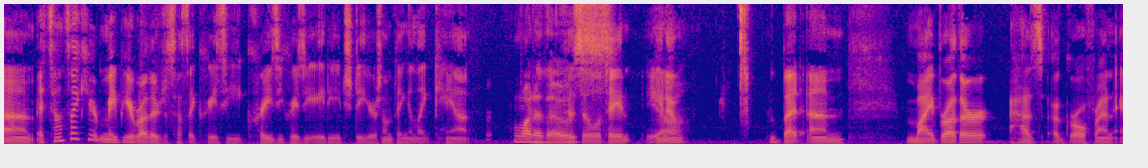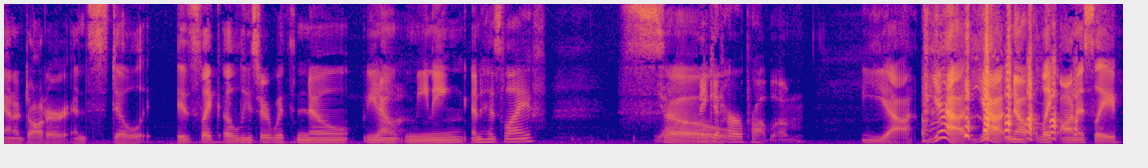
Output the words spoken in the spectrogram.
Um, it sounds like your maybe your brother just has like crazy, crazy, crazy ADHD or something, and like can't One of those facilitate. Yeah. You know. But um, my brother has a girlfriend and a daughter, and still is like a loser with no, you know, meaning in his life. Yeah, So make it her problem. yeah. Yeah. Yeah. No, like honestly,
